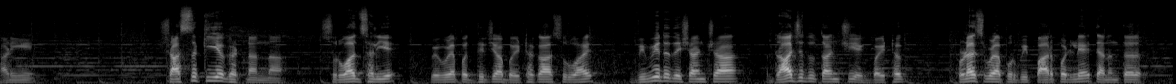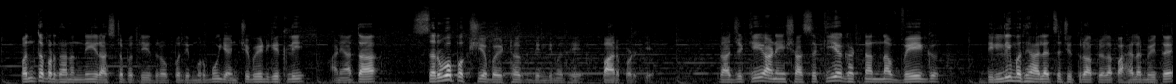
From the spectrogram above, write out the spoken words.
आणि शासकीय घटनांना सुरुवात झाली आहे. वेगवेगळ्या पद्धतीच्या बैठका सुरू आहेत. विविध देशांच्या राजदूतांची एक बैठक थोड्याच वेळापूर्वी पार पडली आहे. त्यानंतर पंतप्रधानांनी राष्ट्रपती द्रौपदी मुर्मू यांची भेट घेतली आणि आता सर्वपक्षीय बैठक दिल्लीमध्ये पार पडते. राजकीय आणि शासकीय घटनांना वेग दिल्लीमध्ये आल्याचं चित्र आपल्याला पाहायला मिळतंय.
